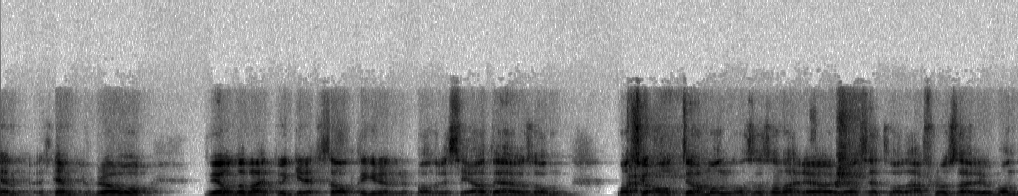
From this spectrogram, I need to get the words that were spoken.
Kjempe, kjempebra. og vi alle veit jo gresset er alltid grønnere på andre sida. Det er jo sånn man skal alltid ha man, altså sånn er det, Uansett hva det er for noe, så er det jo man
